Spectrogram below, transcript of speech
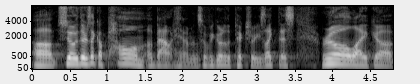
Um, so there's like a poem about him. And so if we go to the picture, he's like this real like uh,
